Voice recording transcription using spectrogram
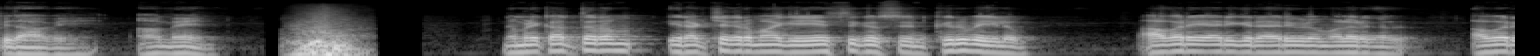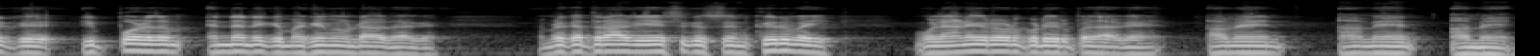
பிதாவே ஆமேன். நம்முடைய கத்தரம் இரட்சகரமாகிய இயேசு கிறிஸ்துவின் கிருபையிலும் அவரை அறிகிற அறிவிலும் வளருங்கள். அவருக்கு இப்பொழுதும் என்றென்றைக்கு மகிமை உண்டாவதாக. நம்முடைய கத்தராக இயேசு கிறிஸ்துவின் கிருபை உங்கள் அனைவரோடு கூட இருப்பதாக. ஆமேன் ஆமேன் ஆமேன்.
